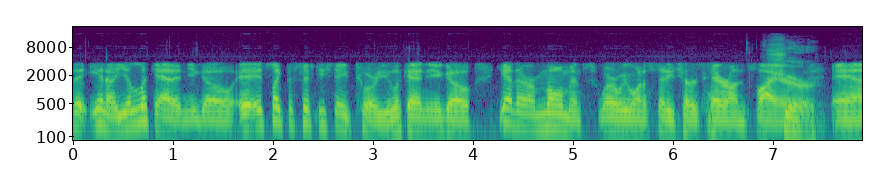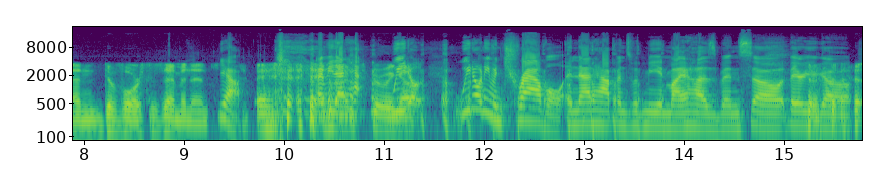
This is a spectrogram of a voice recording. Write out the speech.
the, you know, you look at it and you go, it's like the 50 state tour. You look at it and you go, yeah, there are moments where we want to set each other's hair on fire. Sure. And divorce is imminent. Yeah. And, I mean, that ha- we up. don't we don't even travel, and that happens with me and my husband. So there you go.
